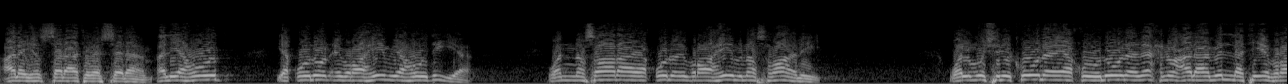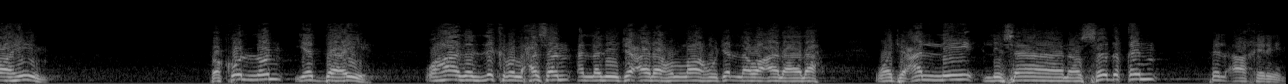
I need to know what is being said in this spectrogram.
عليه الصلاة والسلام. اليهود يقولون إبراهيم يهوديا والنصارى يقول إبراهيم نصراني والمشركون يقولون نحن على ملة إبراهيم. فكل يدعيه وهذا الذكر الحسن الذي جعله الله جل وعلا له واجعل لي لسان صدق في الآخرين.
